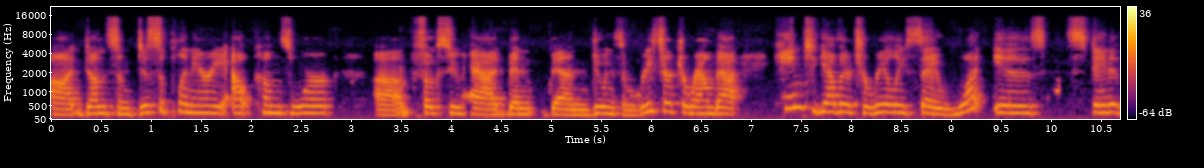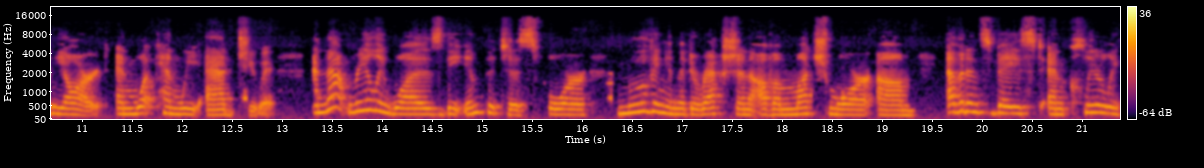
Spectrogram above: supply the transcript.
uh, done some disciplinary outcomes work, um, folks who had been been doing some research around that came together to really say what is state of the art and what can we add to it? And that really was the impetus for moving in the direction of a much more um, evidence-based and clearly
